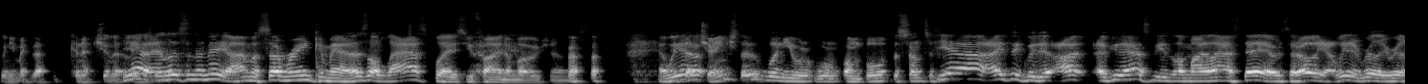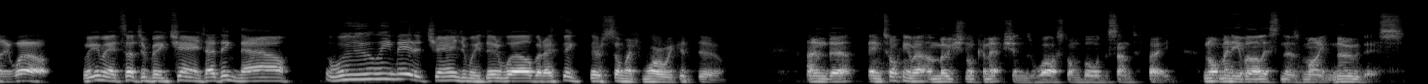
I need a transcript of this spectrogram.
when you make that connection. Yeah, and listen to me. I'm a submarine commander. That's the last place you find emotions. And we Did had that a- change though when you were, were on board the Santa Fe? Yeah, I think we did. I, if you asked me on my last day, I would have said, "Oh yeah, we did really, really well. We made such a big change." I think now we we made a change and we did well, but I think there's so much more we could do. And uh, in talking about emotional connections whilst on board the Santa Fe, not many of our listeners might know this,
